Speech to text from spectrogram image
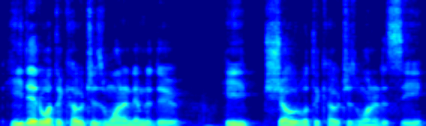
he did what the coaches wanted him to do. He showed what the coaches wanted to see.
